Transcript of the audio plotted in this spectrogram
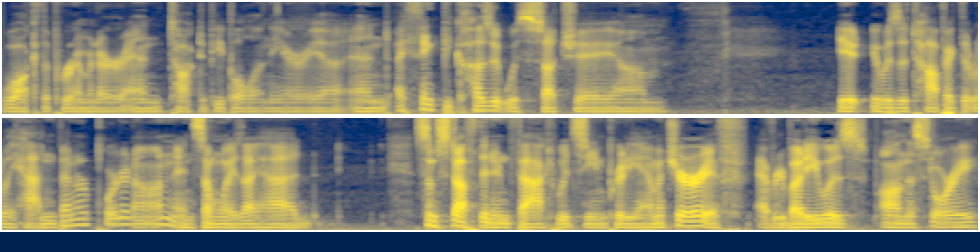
walk the perimeter and talk to people in the area. And I think because it was such a, um, it, it was a topic that really hadn't been reported on. In some ways, I had some stuff that, in fact, would seem pretty amateur if everybody was on the story.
